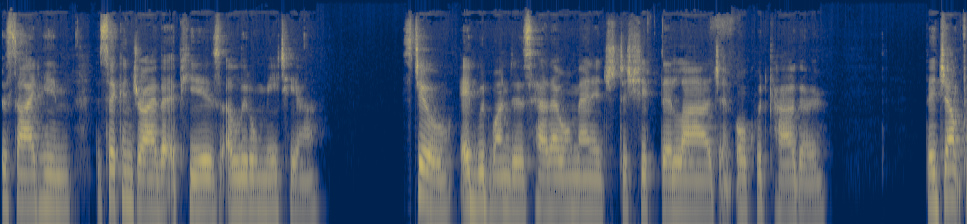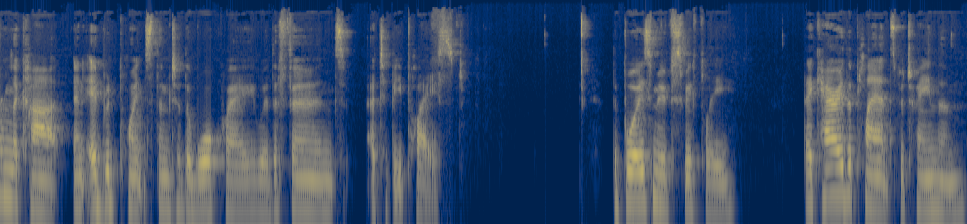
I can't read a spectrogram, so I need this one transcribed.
Beside him, the second driver appears a little meteor. Still, Edward wonders how they will manage to shift their large and awkward cargo. They jump from the cart, and Edward points them to the walkway where the ferns are to be placed. The boys move swiftly. They carry the plants between them,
